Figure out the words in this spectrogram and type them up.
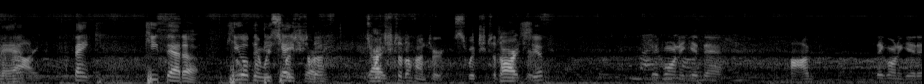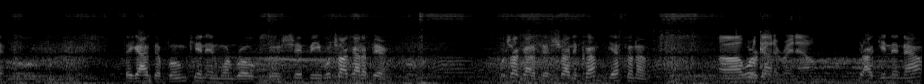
man. Thank you. Keep that up. Kill the DK switch to for the me. switch Alright. to the hunter? Switch to the Hard hunter. shift. They're going to get that. Hog. They're going to get it. They got the boomkin and one rogue, so it should be. What y'all got up there? What y'all got up there? Trying to come? Yes or no? Uh, we're got it right now. Y'all getting it now?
